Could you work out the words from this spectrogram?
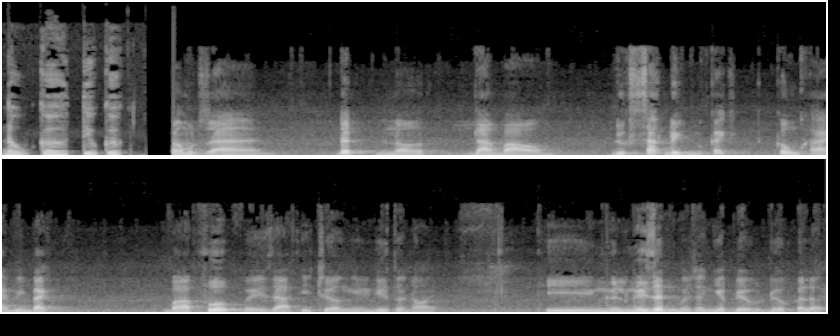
đầu cơ tiêu cực. Có một giá đất nó đảm bảo được xác định một cách công khai minh bạch và phù hợp với giá thị trường như như tôi nói thì người, người dân và doanh nghiệp đều được có lợi.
